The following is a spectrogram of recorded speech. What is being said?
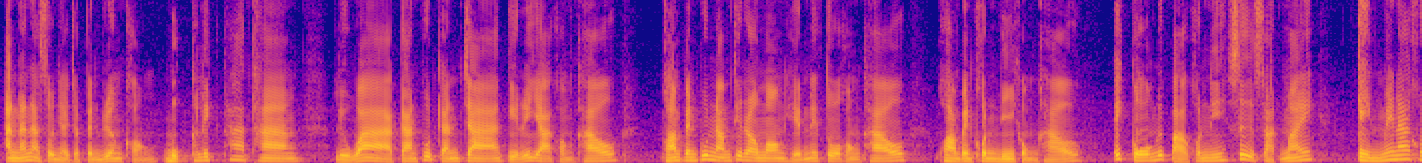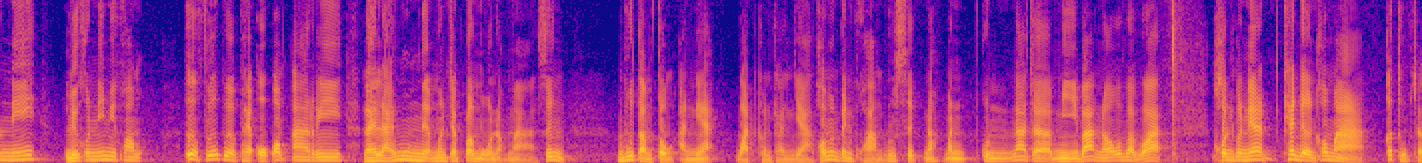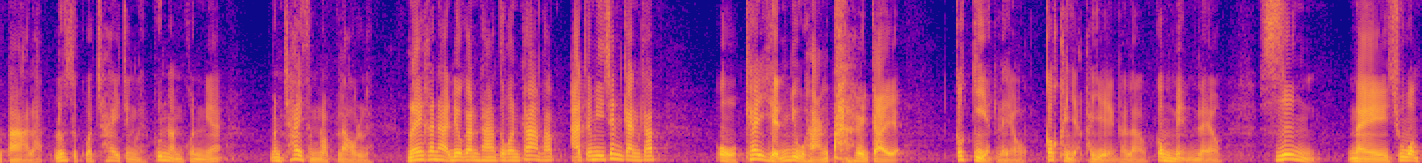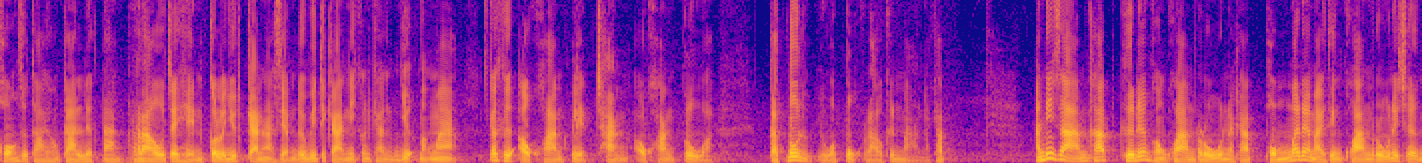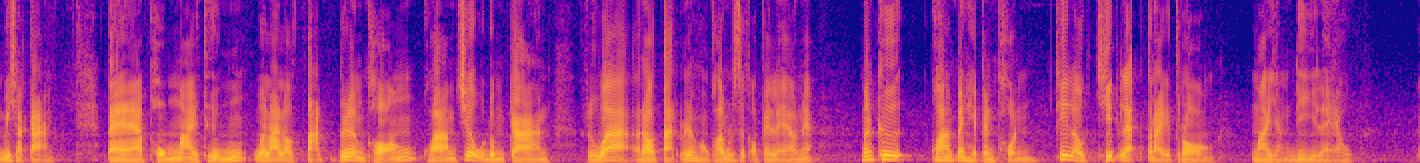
อันนั้นน่ะส่วนใหญ่จะเป็นเรื่องของบุคลิกท่าทาง หรือว่าการพูดการจากิริยาของเขาความเป็นผู้นำที่เรามองเห็นในตัวของเขาความเป็นคนดีของเขาเอ้โกงหรือเปล่าคนนี้ ซื่อสัตย์ไหมเก่งไหมนะคนนี้ หรือคนนี้มีความ อื้อเฟื้อเผื่อแผ่อบอ้อมอารี หลาย ๆ มุมเนี่ยมันจะประมวลออกมา ซึ่งพูดตามตรงอันเนี้ยวัดค่อนข้างยากเพราะมันเป็นความรู้สึกเนาะมันคุณน่าจะมีบ้างเนาะว่าแบบว่า คนคนนี้แค่เดินเข้ามาก็ถูกชะตาแล้วรู้สึกว่าใช่จังเลย ผู้นำคนเนี้ยมันใช่สำหรับเราเลย ในขณะเดียวกันทางตรงกันข้ามครับ อาจจะมีเช่นกันครับ โอ้แค่เห็นอยู่หางตาไกลๆอะก็เกลียดแล้ว ก็ขยะขยงกันแล้ว ก็เหม็นแล้ว ซึ่ง ในช่วงโค้งสุดท้ายของการเลือกตั้ง เราจะเห็นกลยุทธ์การหาเสียงด้วยวิธีการนี้ค่อนข้างเยอะมากๆ ก็คือเอาความเกลียดชัง เอาความกลัว กระตุ้นหรือว่าปลุกเราขึ้นมานะครับอันที่3ครับคือเรื่องของความรู้นะครับผมไม่ได้หมายถึงความรู้ในเชิงวิชาการ แต่ผมหมายถึงเวลาเราตัดเรื่องของความเชื่ออุดมการณ์หรือว่าเราตัดเรื่องของความรู้สึกออกไปแล้วเนี่ยมันคือความเป็นเหตุเป็นผลที่เราคิดและไตร่ตรองมาอย่างดีแล้ว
